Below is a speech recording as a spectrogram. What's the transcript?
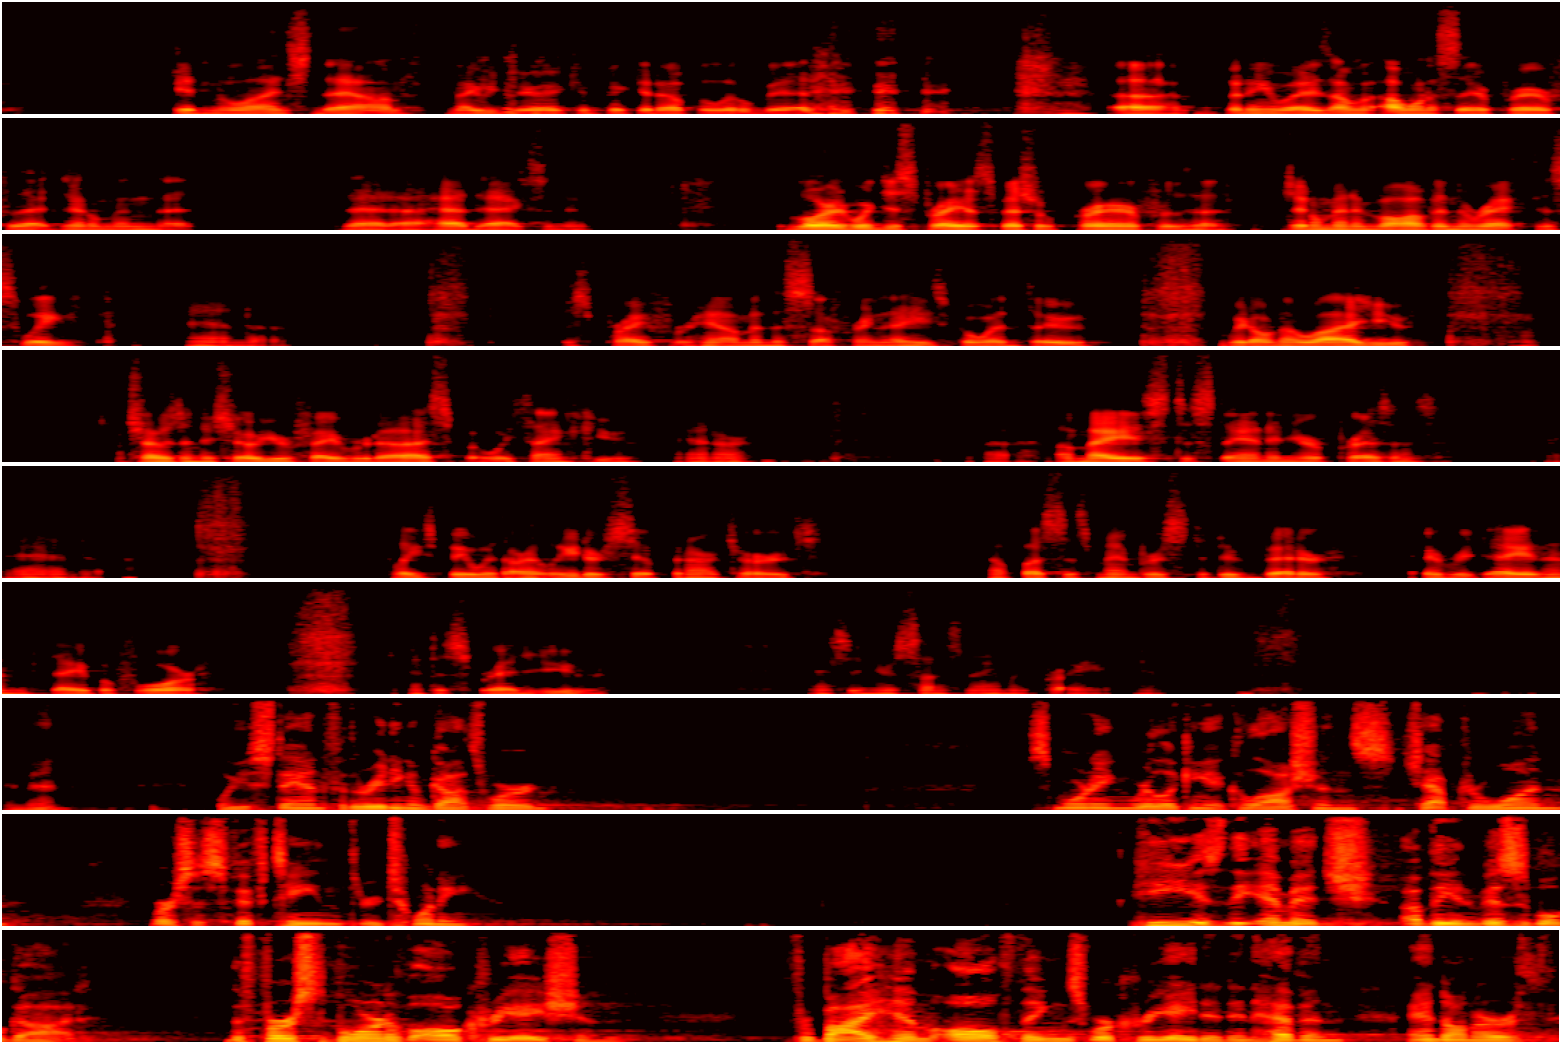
getting the lunch down. Maybe Jerry can pick it up a little bit. uh, but, anyways, I'm, i want to say a prayer for that gentleman that, that uh, had the accident. Lord, we just pray a special prayer for the gentleman involved in the wreck this week. And uh, just pray for him and the suffering that he's going through. We don't know why you've chosen to show your favor to us, but we thank you and are uh, amazed to stand in your presence. And uh, please be with our leadership in our church. Help us as members to do better every day than the day before and to spread you. It's in your son's name we pray. Amen. Amen. Will you stand for the reading of God's word? This morning we're looking at Colossians chapter 1, verses 15 through 20. He is the image of the invisible God, the firstborn of all creation. For by him all things were created in heaven and on earth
